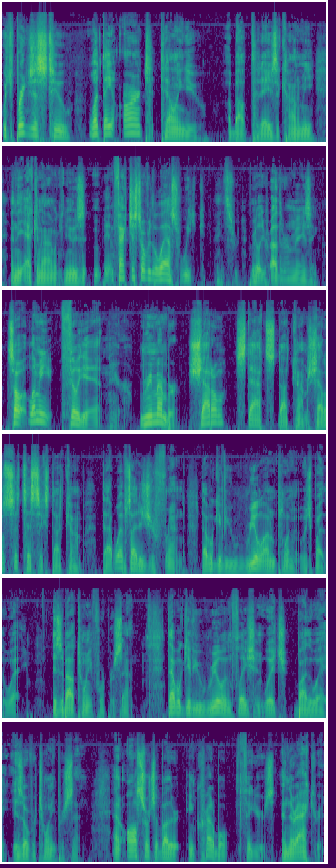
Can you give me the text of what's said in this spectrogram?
Which brings us to what they aren't telling you about today's economy and the economic news. In fact, just over the last week. It's really rather amazing. So let me fill you in here. Remember, shadowstats.com, shadowstatistics.com. That website is your friend. That will give you real unemployment, which, by the way, is about 24%. That will give you real inflation, which, by the way, is over 20%, and all sorts of other incredible figures, and they're accurate.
